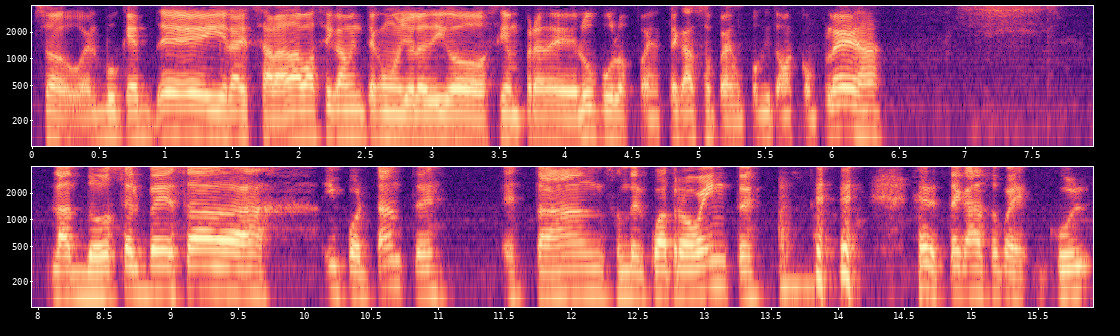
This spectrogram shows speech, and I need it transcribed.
So, el buquet de, y la ensalada, básicamente, como yo le digo siempre, de lúpulos, pues en este caso, pues un poquito más compleja. Las dos cervezas importantes están, son del 420. en este caso, pues, cool.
